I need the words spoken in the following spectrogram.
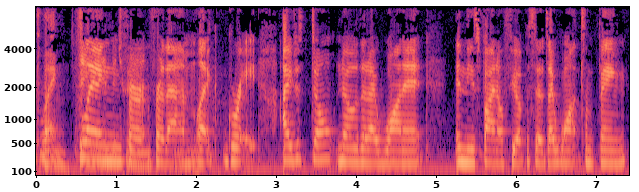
Fling. fling for, for them, like, great. I just don't know that I want it in these final few episodes. I want something.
